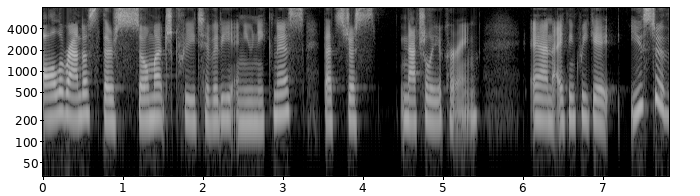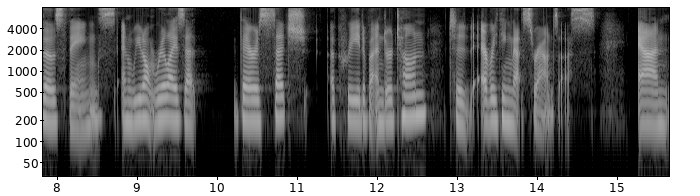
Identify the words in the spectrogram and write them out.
All around us, there's so much creativity and uniqueness that's just naturally occurring. And I think we get used to those things and we don't realize that there is such a creative undertone to everything that surrounds us. And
